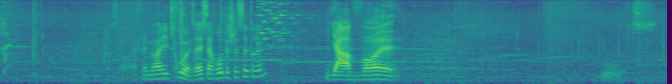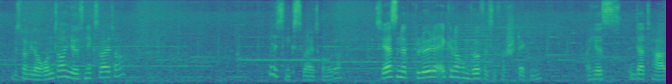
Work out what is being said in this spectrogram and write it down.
So, öffnen wir mal die Truhe. Da ist da rote Schüssel drin. Jawoll. Müssen wir wieder runter. Hier ist nichts weiter. Hier ist nichts weiter, oder? Es wäre so eine blöde Ecke noch um Würfel zu verstecken. Aber hier ist in der Tat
